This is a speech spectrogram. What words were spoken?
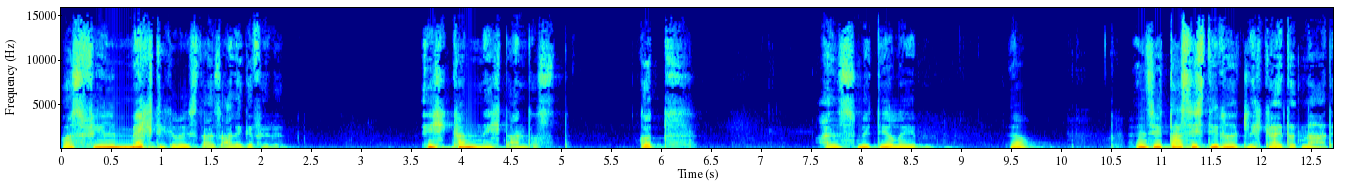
was viel mächtiger ist als alle Gefühle. Ich kann nicht anders, Gott, als mit dir leben. Ja? Sehen Sie, das ist die Wirklichkeit der Gnade.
